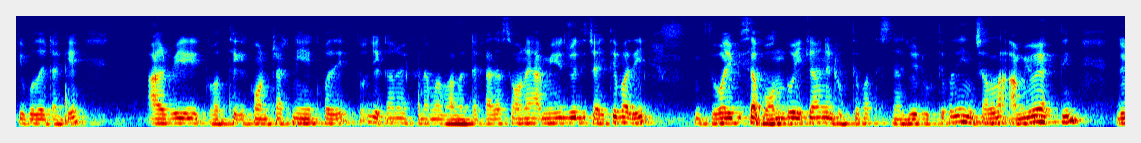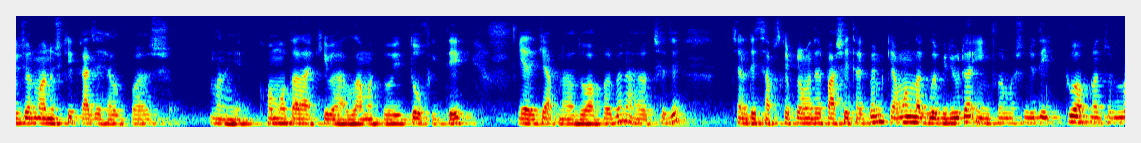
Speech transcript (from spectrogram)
কী বলে এটাকে, আরবি ঘর থেকে কন্ট্রাক্ট নিয়ে করে, তো যে কারণে এখানে আমার ভালো একটা কাজ আছে। অনেক আমিও যদি চাইতে পারি, দুবাই ভিসা বন্ধ এই কারণে ঢুকতে পারতেছি না। যদি ঢুকতে পারি ইনশাল্লাহ আমিও একদিন দুজন মানুষকে কাজে হেল্প করার মানে ক্ষমতা রাখি বা আল্লাহ আমাকে ওই তৌফিক দিক। এই আর কি আপনারা দোয়া করবেন। আর হচ্ছে যে, চ্যানেলটি সাবস্ক্রাইব করে আমাদের পাশেই থাকবেন। কেমন লাগল ভিডিওটা? ইনফরমেশন যদি একটু আপনার জন্য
